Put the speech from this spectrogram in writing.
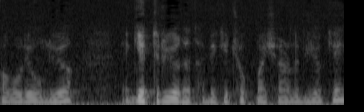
favori oluyor. E, getiriyor da tabii ki çok başarılı bir jokey.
